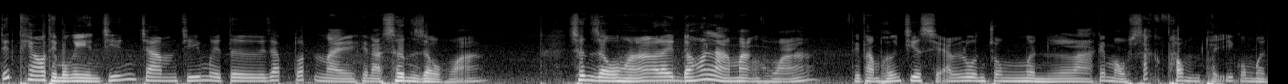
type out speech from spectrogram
tiếp theo thì 1994 giáp tuất này thì là sơn dầu hóa. Sơn dầu hóa ở đây đó là mạng hóa. Thì phạm hướng chia sẻ luôn cho mình là cái màu sắc phong thủy của mình.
